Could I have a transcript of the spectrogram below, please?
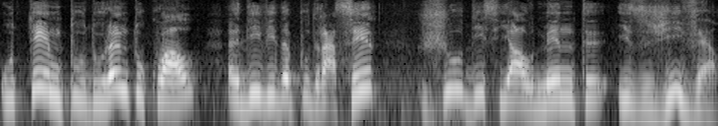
o tempo durante o qual a dívida poderá ser judicialmente exigível.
